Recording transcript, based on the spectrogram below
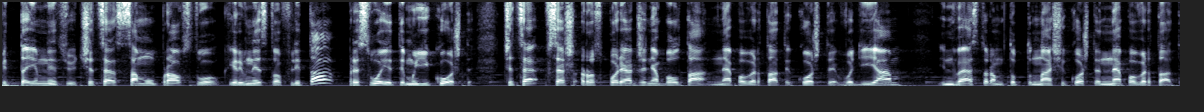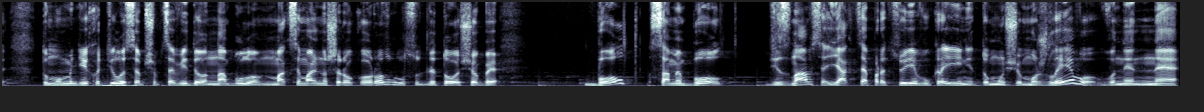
під таємницею, чи це самоуправство керівництва фліта присвоїти мої кошти, чи це все ж розпорядження болта не повертати кошти водіям, інвесторам, тобто наші кошти не повертати. Тому мені хотілося б, щоб це відео набуло максимально широкого розголосу для того, щоб Болт, саме Болт, дізнався, як це працює в Україні, тому що, можливо, вони не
